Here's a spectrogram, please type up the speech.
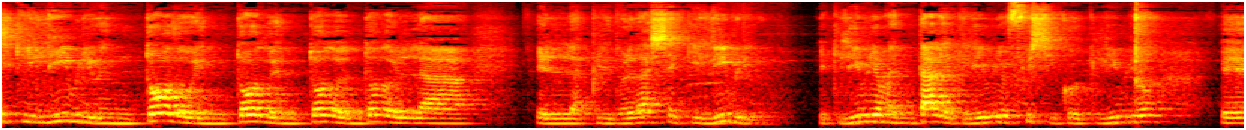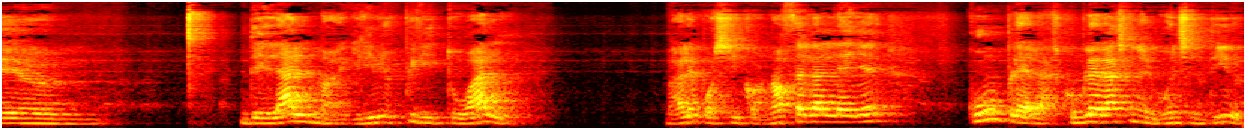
equilibrio en todo, en todo, en todo, en todo, en la, en la espiritualidad, ese equilibrio, equilibrio mental, equilibrio físico, equilibrio eh, del alma, equilibrio espiritual. ¿Vale? Pues si conoces las leyes, cúmplelas, cúmplelas en el buen sentido.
